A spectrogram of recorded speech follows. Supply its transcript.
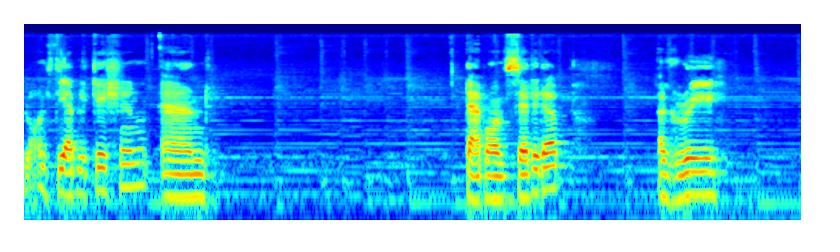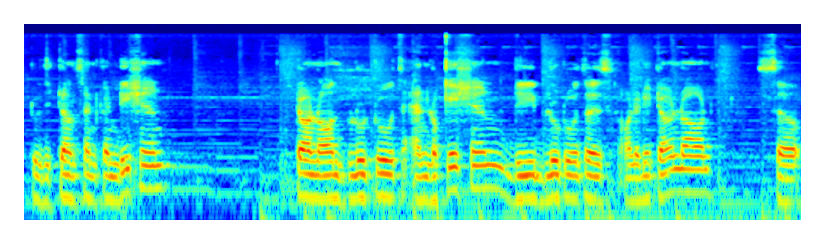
launch the application and tap on set it up agree to the terms and condition turn on bluetooth and location. The bluetooth is already turned on so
